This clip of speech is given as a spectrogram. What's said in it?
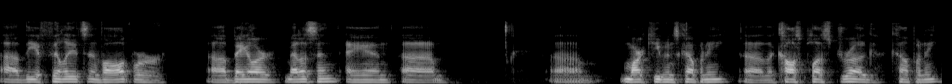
Uh, the affiliates involved were uh, Baylor Medicine and um, um, Mark Cuban's company, uh, the Cost Plus Drug Company.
